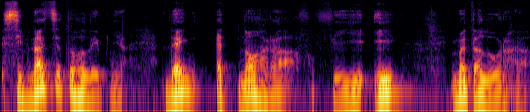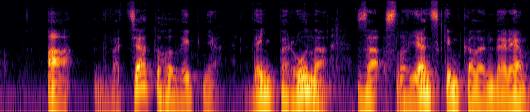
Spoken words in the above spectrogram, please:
17 липня День етнографії і металурга, а 20 липня День Перуна за слов'янським календарем,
